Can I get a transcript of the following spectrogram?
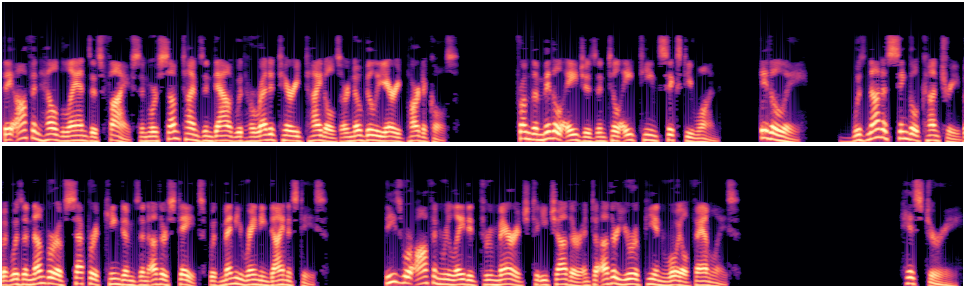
They often held lands as fiefs and were sometimes endowed with hereditary titles or nobiliary particles. From the Middle Ages until 1861, Italy was not a single country but was a number of separate kingdoms and other states, with many reigning dynasties. These were often related through marriage to each other and to other European royal families. History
